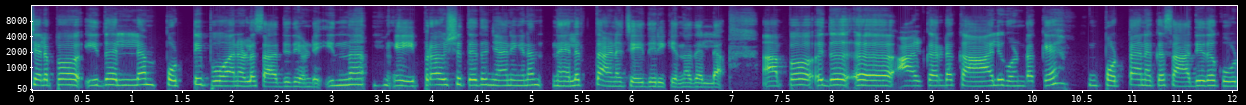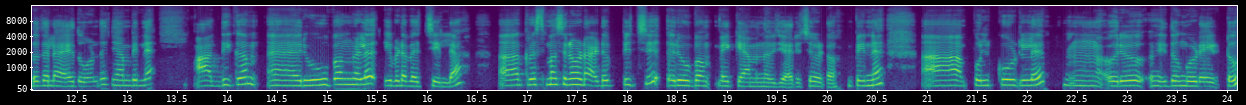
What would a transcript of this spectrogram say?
ചിലപ്പോൾ ഇതെല്ലാം പൊട്ടിപ്പോവാനുള്ള സാധ്യതയുണ്ട്. ഇന്ന് ഇപ്രാവശ്യത്തേത് ഞാനിങ്ങനെ നിലത്താണ് ചെയ്തിരിക്കുന്നതെല്ലാം. അപ്പോൾ ഇത് ആൾക്കാരുടെ കാൽ കൊണ്ടൊക്കെ പൊട്ടാനൊക്കെ സാധ്യത കൂടുതലായതുകൊണ്ട് ഞാൻ പിന്നെ അധികം രൂപങ്ങൾ ഇവിടെ വെച്ചില്ല. ക്രിസ്മസിനോട് അടുപ്പിച്ച് രൂപം വെക്കാമെന്ന് വിചാരിച്ചു കേട്ടോ. പിന്നെ ആ പുൽക്കൂടിൽ ഒരു ഇതും കൂടെ ഇട്ടു.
